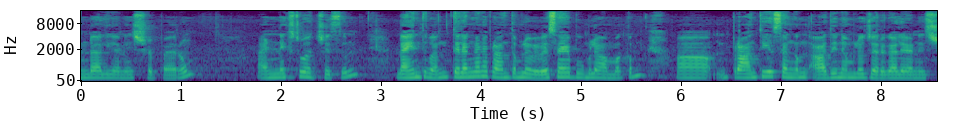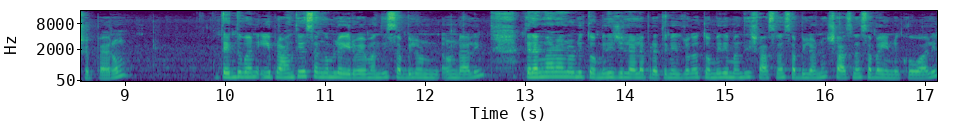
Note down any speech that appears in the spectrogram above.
ఉండాలి అనేసి చెప్పారు. అండ్ నెక్స్ట్ వచ్చేసి నైన్త్ వన్ తెలంగాణ ప్రాంతంలో వ్యవసాయ భూముల అమ్మకం ప్రాంతీయ సంఘం ఆధీనంలో జరగాలి అనేసి చెప్పారు. టెన్త్ వన్ ఈ ప్రాంతీయ సంఘంలో ఇరవై మంది సభ్యులు ఉండాలి. తెలంగాణలోని తొమ్మిది జిల్లాల ప్రతినిధులుగా తొమ్మిది మంది శాసనసభ్యులను శాసనసభ ఎన్నుకోవాలి.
